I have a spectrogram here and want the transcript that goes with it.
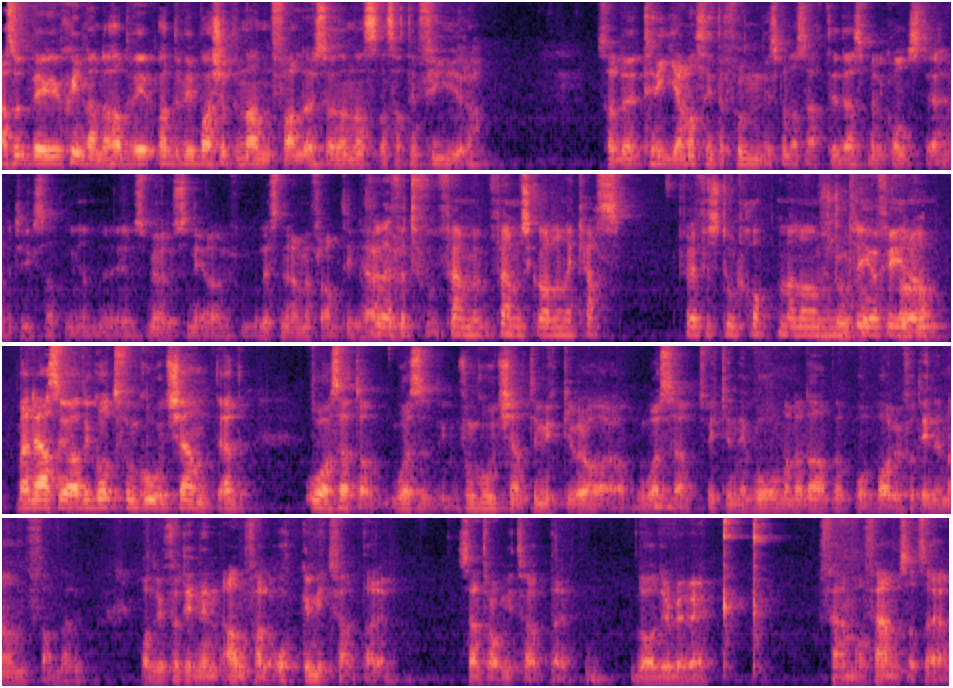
Alltså det är ju skillnaden. Hade vi, hade vi bara köpt en anfallare så hade den nästan satt en fyra. Så hade trean alltså inte funnits på något sätt. Det är det som är det konstiga här betygssättningen. eh, Som jag resonerar, resonerar mig fram till här. Ja, därför att fem, femskalan är kass. För det är för stort hopp mellan tre och fyra. Ja. Men alltså jag hade gått från godkänt, jag hade- oavsett då, oavsett, från godkänt till mycket bra då, oavsett Mm. vilken nivå man hade hamnat på, bara vi fått in en anfallare. Och hade vi fått in en anfall och en mittfältare, central mittfältare, då hade det blivit fem av fem så att säga.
